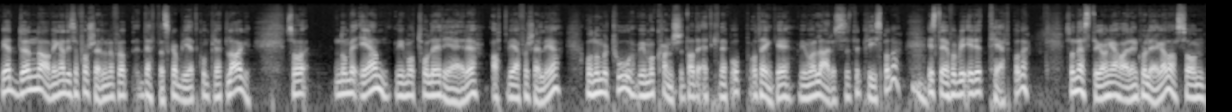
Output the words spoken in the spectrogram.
Vi er dønn avhengig av disse forskjellene for at dette skal bli et komplett lag. Så nummer én, vi må tolerere at vi er forskjellige. Og nummer to, vi må kanskje ta det ett knepp opp og tenke vi må lære oss å sette pris på det, istedenfor å bli irritert på det. Så neste gang jeg har en kollega da, som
